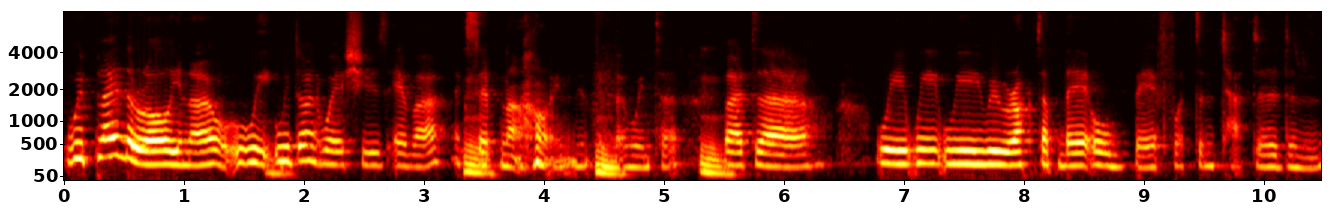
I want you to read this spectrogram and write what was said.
we played the role, you know. We, we don't wear shoes ever, Mm. except now in, in the winter. But uh, we, we, we, we rocked up there all barefoot and tattered and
